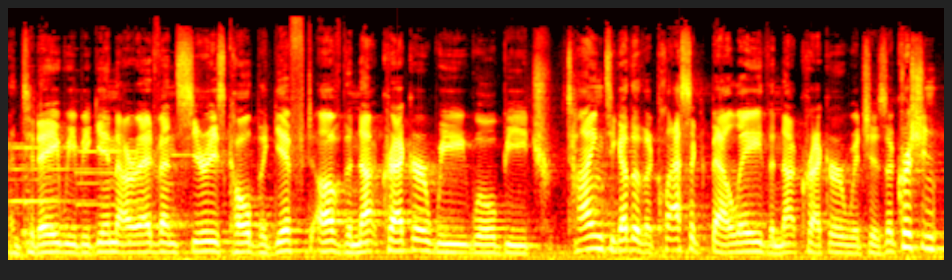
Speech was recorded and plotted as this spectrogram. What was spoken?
And today we begin our Advent series called The Gift of the Nutcracker. We will be tr- tying together the classic ballet, The Nutcracker, which is a Christian,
